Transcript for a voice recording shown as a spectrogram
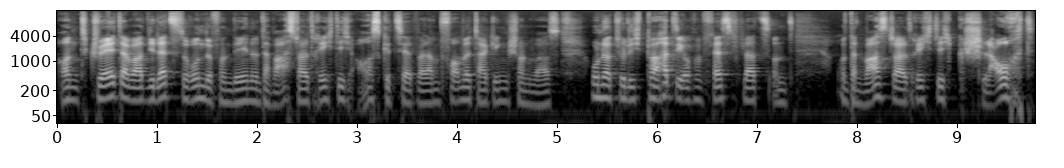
Und Creator war die letzte Runde von denen. Und da warst du halt richtig ausgezehrt, weil am Vormittag ging schon was. Und natürlich Party auf dem Festplatz. Und, und dann warst du halt richtig geschlaucht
